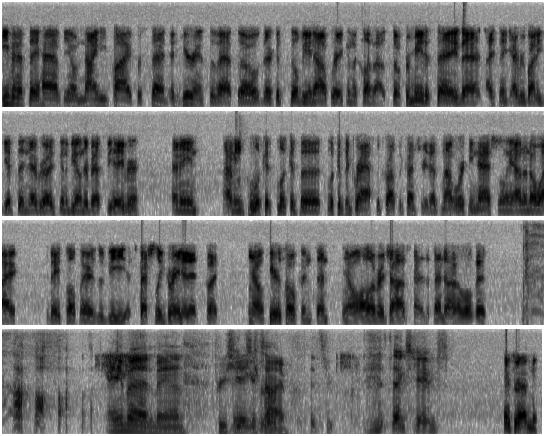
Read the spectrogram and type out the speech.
even if they have you know 95% adherence to that, though, there could still be an outbreak in the clubhouse. So for me to say that I think everybody gets it and everybody's going to be on their best behavior, I mean, I mean, look at look at the look at the graphs across the country. That's not working nationally. I don't know why the baseball players would be especially great at it, but you know, here's hoping since you know all of our jobs kind of depend on it a little bit. Amen, man. Appreciate your true. time. It's true. Thanks, James. Thanks for having me.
